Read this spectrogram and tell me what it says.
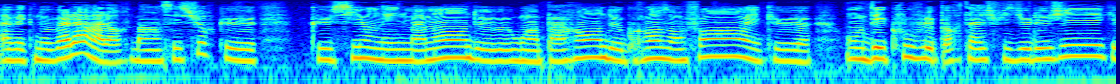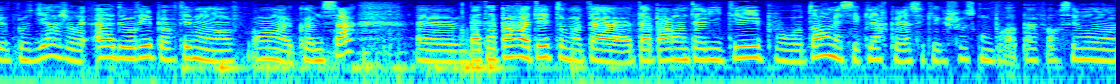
avec nos valeurs. Alors ben c'est sûr que que si on est une maman de, ou un parent de grands enfants et que euh, on découvre le portage physiologique et qu'on se dit j'aurais adoré porter mon enfant euh, comme ça, euh, bah t'as pas raté ta, ta, parentalité pour autant, mais c'est clair que là c'est quelque chose qu'on pourra pas forcément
